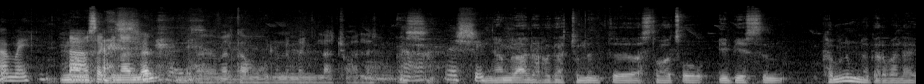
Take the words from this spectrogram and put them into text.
አሜን። እናመሰግናለን። መልካሙ ሁሉ እንመኝላችኋለን። እሺ እኛም ላደረጋችሁልን አስተዋጽኦ ኢቢኤስን ከምንም ነገር በላይ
